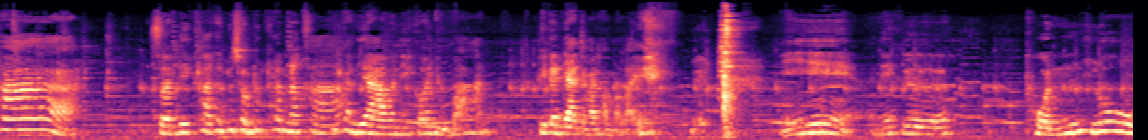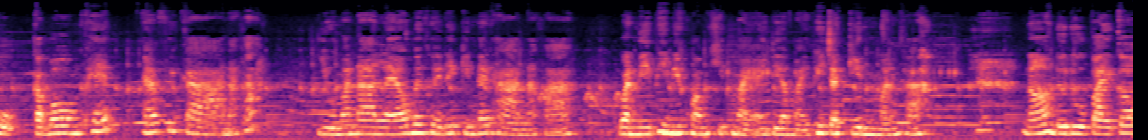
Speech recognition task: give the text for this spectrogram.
ค่ะ สวัสดีค่ะท่านผู้ชมทุกท่านนะคะพี่กัญญาวันนี้ก็อยู่บ้านพี่กัญญาจะมาทำอะไร นี่อันนี้คือ ผลลูกกระบองเพชรแอฟริกานะคะ อยู่มานานแล้วไม่เคยได้กินได้ทานนะคะ วันนี้พี่มีความคิดใหม่ไอเดียใหม่ พี่จะกินมันค่ะเนาะดูดูๆไปก็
